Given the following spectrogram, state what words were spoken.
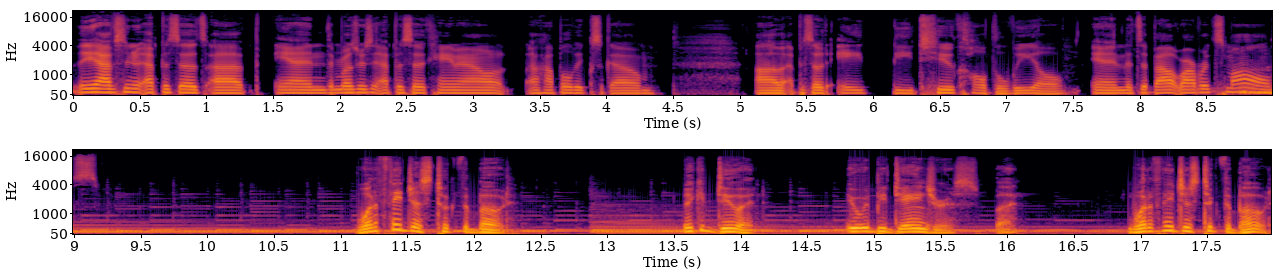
they have some new episodes up and the most recent episode came out a couple of weeks ago. Um, episode 82 called The Wheel and it's about Robert Smalls. What if they just took the boat? They could do it. It would be dangerous, but what if they just took the boat?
